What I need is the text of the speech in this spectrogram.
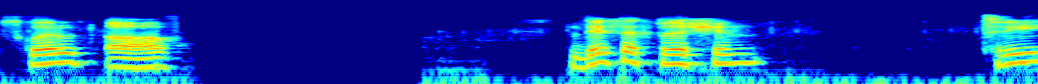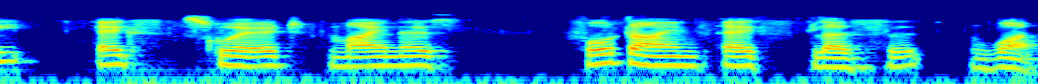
square root of this expression 3x squared minus 4 times x plus 1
